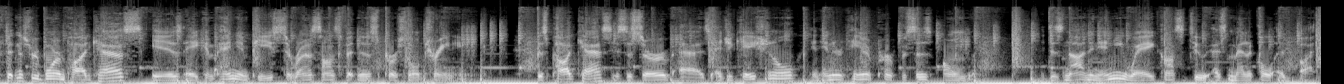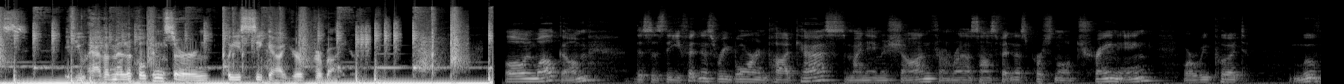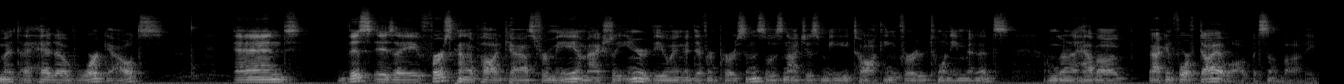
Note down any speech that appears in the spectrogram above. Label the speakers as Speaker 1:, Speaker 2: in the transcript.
Speaker 1: The Fitness Reborn podcast is a companion piece to Renaissance Fitness personal training. This podcast is to serve as educational and entertainment purposes only. It does not in any way constitute as medical advice. If you have a medical concern, please seek out your provider.
Speaker 2: Hello and welcome. This is the Fitness Reborn podcast. My name is Seann from Renaissance Fitness Personal Training, where we put movement ahead of workouts. And this is a first kind of podcast for me. I'm actually interviewing a different person, so it's not just me talking for 20 minutes. I'm going to have a back and forth dialogue with somebody.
